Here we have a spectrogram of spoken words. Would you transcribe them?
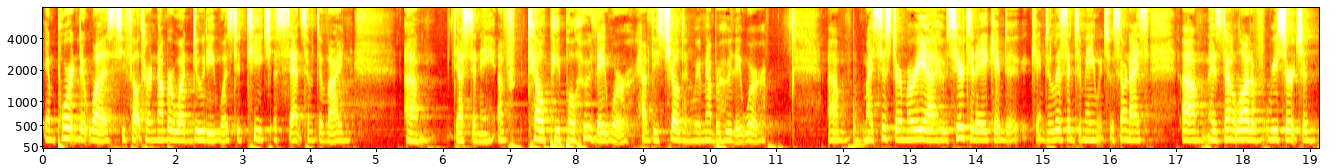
important it was. She felt her number one duty was to teach a sense of divine um, destiny, of tell people who they were, have these children remember who they were. Um, my sister Maria, who's here today, came to came to listen to me, which was so nice. Um, has done a lot of research and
